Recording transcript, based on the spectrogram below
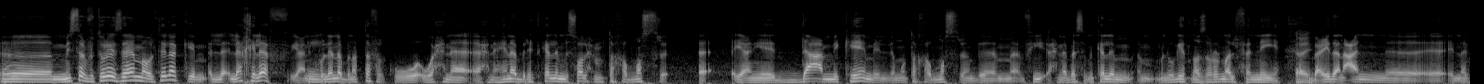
آه، مستر فيتوريا زي ما قلت لك لا لا خلاف يعني مم. كلنا بنتفق وإحنا إحنا هنا بنتكلم لصالح منتخب مصر يعني دعم كامل لمنتخب مصر م- في إحنا بس بنتكلم من وجهة نظرنا الفنية أيوة. بعيدا عن آه، إنك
